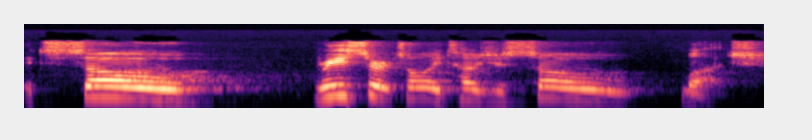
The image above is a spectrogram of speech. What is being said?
it's so research only tells you so much,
